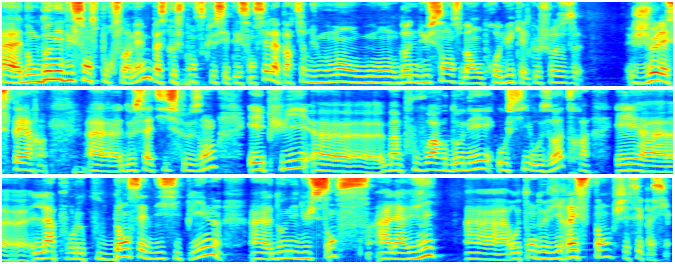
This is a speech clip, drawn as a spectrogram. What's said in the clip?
euh, donc donner du sens pour soi-même, parce que je pense que c'est essentiel. À partir du moment où on donne du sens, ben, on produit quelque chose je l'espère, euh, de satisfaisant. Et puis, euh, ben, pouvoir donner aussi aux autres. Et euh, là, pour le coup, dans cette discipline, donner du sens à la vie, au temps de vie restant chez ces patients.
